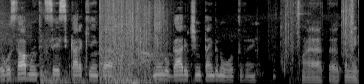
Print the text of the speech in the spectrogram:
Eu gostava muito de ser esse cara que entra num lugar e o time tá indo no outro, velho. É, eu também.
